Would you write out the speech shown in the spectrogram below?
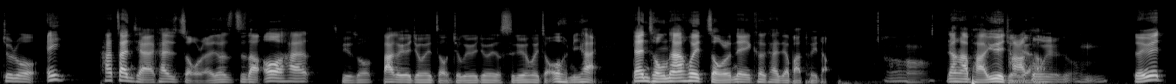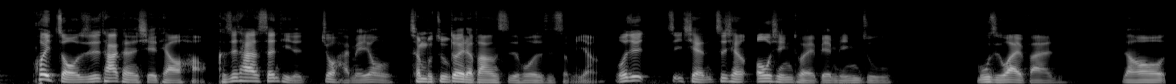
就说哎，他站起来开始走了，就是知道哦，他比如说八个月就会走，九个月就会走，十个月会走，哦，很厉害。但从他会走的那一刻开始，要把他推倒，哦，让他爬越久越好。爬多越多，嗯，对，因为会走只是他可能协调好，可是他的身体的就还没用，撑不住对的方式或者是什么样。我觉得之前之前 O 型腿、扁平足、拇指外翻，然后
